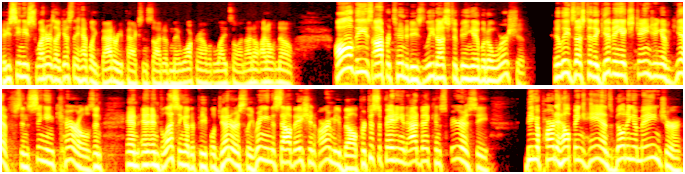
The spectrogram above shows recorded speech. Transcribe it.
Have you seen these sweaters? I guess they have like battery packs inside of them. They walk around with lights on. I don't, I don't know. All these opportunities lead us to being able to worship. It leads us to the giving, exchanging of gifts and singing carols and, and, and, blessing other people generously, ringing the Salvation Army bell, participating in Advent conspiracy, being a part of helping hands, building a manger,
